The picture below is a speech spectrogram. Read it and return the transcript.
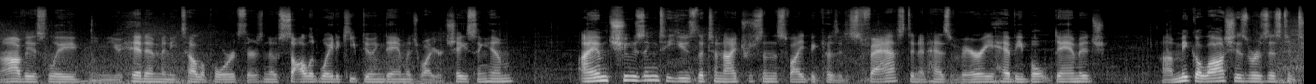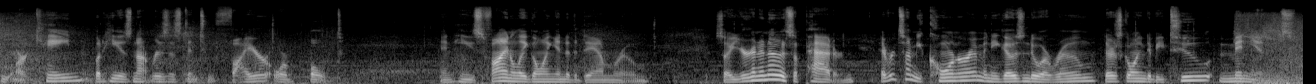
Obviously, you hit him and he teleports. There's no solid way to keep doing damage while you're chasing him. I am choosing to use the Tonitrus in this fight because it is fast and it has very heavy bolt damage. Uh, Micolash is resistant to Arcane, but he is not resistant to Fire or Bolt. And he's finally going into the damn room. So you're going to notice a pattern. Every time you corner him and he goes into a room, there's going to be two minions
